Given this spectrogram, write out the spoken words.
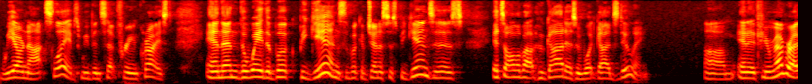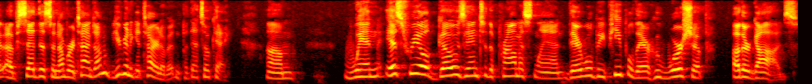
we are not slaves. We've been set free in Christ. And then the way the book begins, the book of Genesis begins, is it's all about who God is and what God's doing. Um, and if you remember, I, have said this a number of times. I'm, you're going to get tired of it, but that's okay. Um, when Israel goes into the promised land, there will be people there who worship other gods.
